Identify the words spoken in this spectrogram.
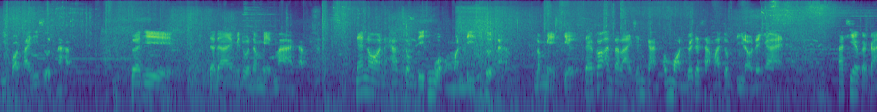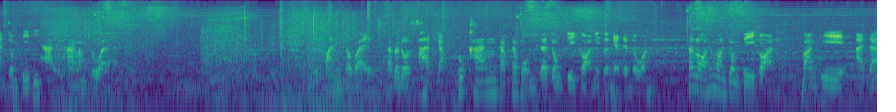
ที่ปลอดภัยที่สุดนะครับ เพื่อที่จะได้ไม่โดนดาเมจมากครับ แน่นอนนะครับโจมตีที่หัวของมอนดีที่สุดนะครับดาเมจเยอะ แต่ก็อันตรายเช่นกันเพราะมอนก็จะสามารถโจมตีเราได้ง่ายนะถ้าเทียบกับการโจมตีที่หาหรือข้างลำตัวนะครับ ฟันเข้าไป แล้วก็โดนฟาดกลับทุกครั้งครับ ถ้าผมจะโจมตีก่อนนี่ส่วนใหญ่จะโดน ถ้ารอให้มอนโจมตีก่อน บางทีอาจจะ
